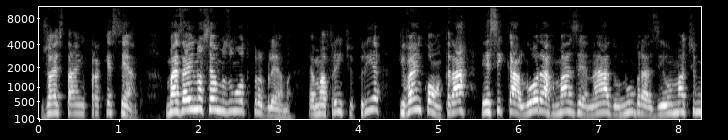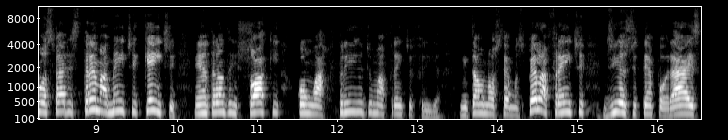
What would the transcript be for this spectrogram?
já está enfraquecendo. Mas aí nós temos um outro problema. É uma frente fria que vai encontrar esse calor armazenado no Brasil, uma atmosfera extremamente quente, entrando em choque com o ar frio de uma frente fria. Então nós temos pela frente dias de temporais,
